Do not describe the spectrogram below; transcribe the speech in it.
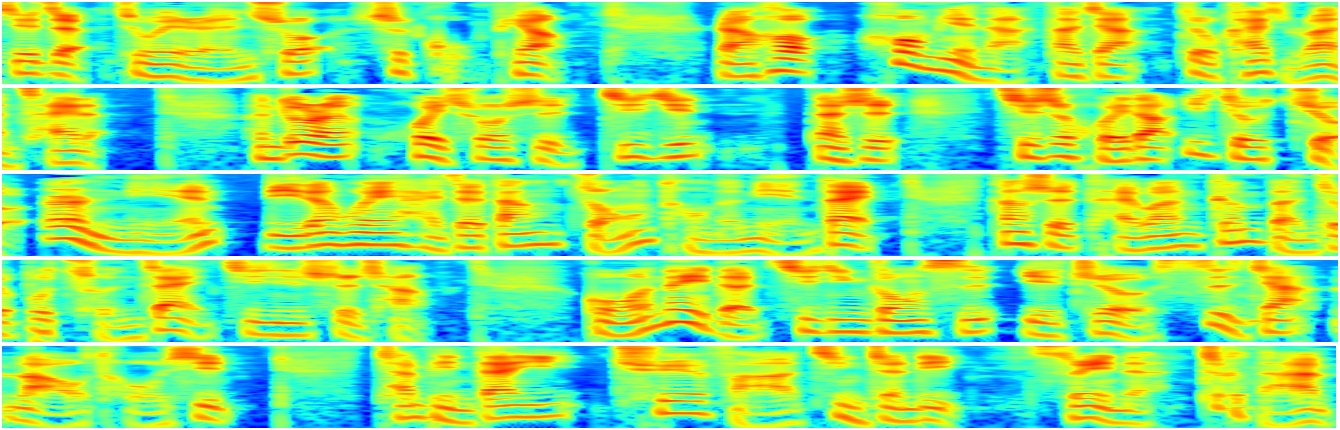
接着就会有人说是股票，然后后面呢，大家就开始乱猜了。很多人会说是基金，但是其实回到一九九二年，李登辉还在当总统的年代，当时台湾根本就不存在基金市场，国内的基金公司也只有四家老投信，产品单一，缺乏竞争力，所以呢，这个答案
